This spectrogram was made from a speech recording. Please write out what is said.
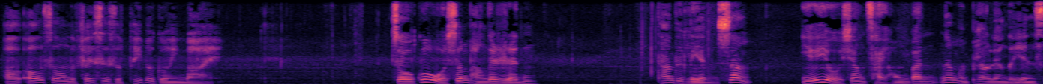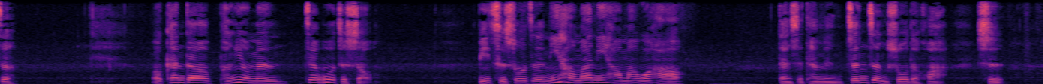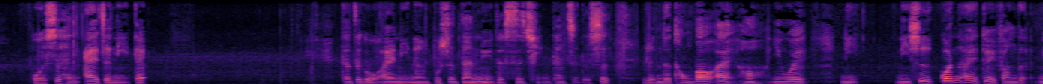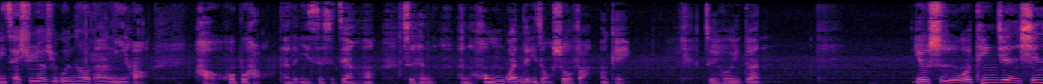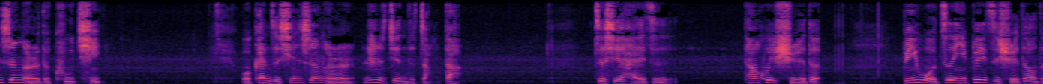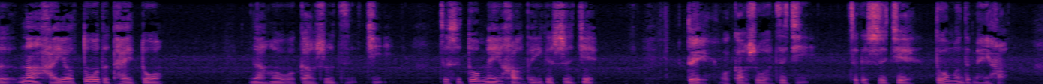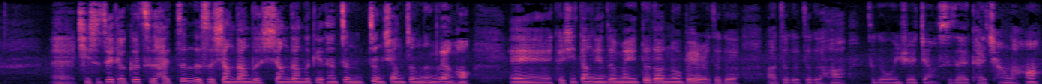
Also on the faces of people going by. 走过我身旁的人，他的脸上也有像彩虹般那么漂亮的颜色。我看到朋友们在握着手，彼此说着“你好吗？你好吗？我好。”但是他们真正说的话是：“我是很爱着你的。”他这个“我爱你”呢，不是男女的私情，它指的是人的同胞爱哈。因为你你是关爱对方的，你才需要去问候他你好，好或不好。他的意思是这样哈，是很很宏观的一种说法。OK，最后一段，有时我听见新生儿的哭泣，我看着新生儿日渐的长大。这些孩子，他会学的，比我这一辈子学到的那还要多得太多。然后我告诉自己，这是多美好的一个世界。对，我告诉我自己，这个世界多么的美好。哎，其实这条歌词还真的是相当的、相当的给他正正向正能量哈。哎，可惜当年这没得到诺贝尔这个啊，这个这个哈，这个文学奖实在太强了哈。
